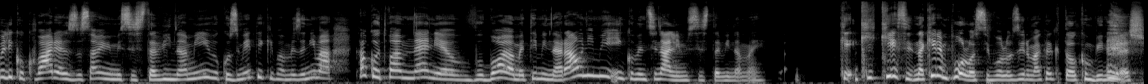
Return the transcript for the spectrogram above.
veliko ukvarjaš z samimi sestavinami v kozmetiki, pa me zanima, kako je tvoje mnenje v boju med temi naravnimi in konvencionalnimi sestavinami? Kje, kje si, na katerem polu si bolj, oziroma kako to kombiniraš?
